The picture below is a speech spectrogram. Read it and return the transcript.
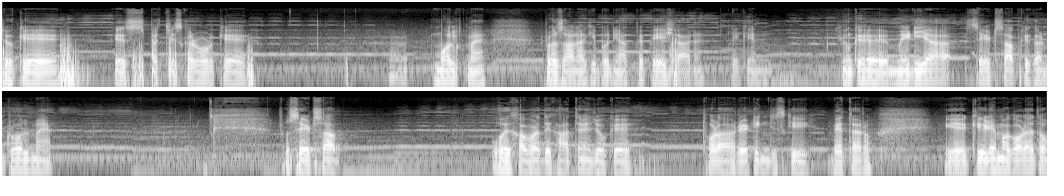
جو کہ اس پچیس کروڑ کے ملک میں روزانہ کی بنیاد پہ پیش آ رہے ہیں۔ لیکن کیونکہ میڈیا سیٹ صاحب کے کنٹرول میں تو سیٹ صاحب وہی خبر دکھاتے ہیں جو کہ تھوڑا ریٹنگ جس کی بہتر ہو۔ یہ کیڑے مکوڑے تو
